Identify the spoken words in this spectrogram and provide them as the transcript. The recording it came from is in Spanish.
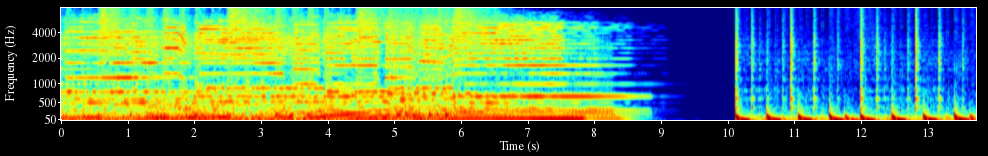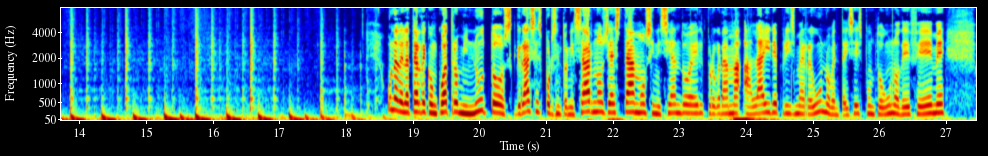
Una de la tarde con cuatro minutos. Gracias por sintonizarnos. Ya estamos iniciando el programa al aire Prisma RU 96.1 de FM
